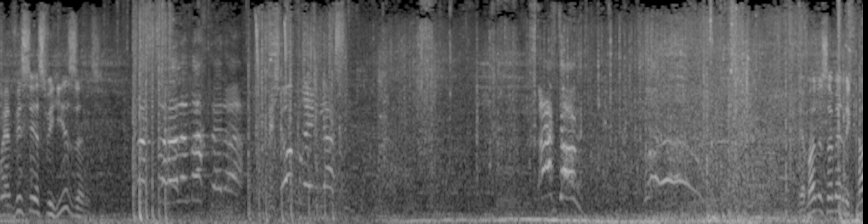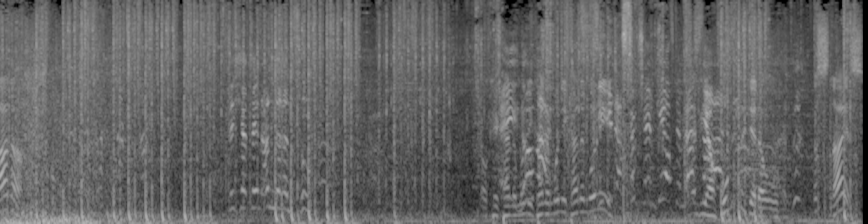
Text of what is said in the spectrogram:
Woher wisst ihr, dass wir hier sind? Was zur Hölle macht er da? Sich umbringen lassen! Achtung! Der Mann ist Amerikaner. Sichert den anderen Zug. Okay, keine Ey, Muni, Novak! keine Muni, keine Wie Muni. dem Laster? Wie er humpelt der da oben. Das ist nice.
